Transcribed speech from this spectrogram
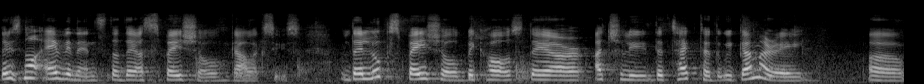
there is no evidence that they are spatial galaxies. They look spatial because they are actually detected with gamma ray uh,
